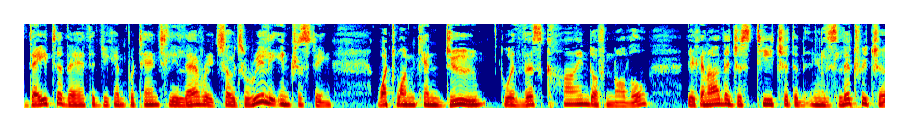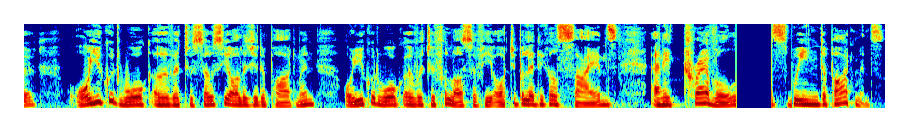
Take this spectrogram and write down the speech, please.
data there that you can potentially leverage. So it's really interesting what one can do with this kind of novel. You can either just teach it in English literature, or you could walk over to sociology department, or you could walk over to philosophy or to political science, and it travels between departments.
